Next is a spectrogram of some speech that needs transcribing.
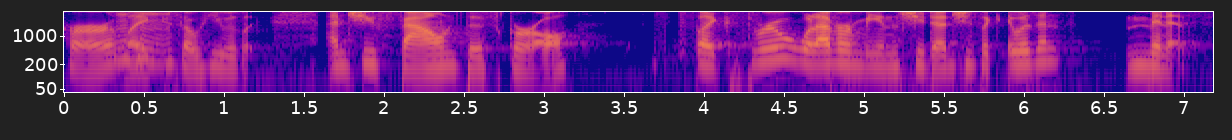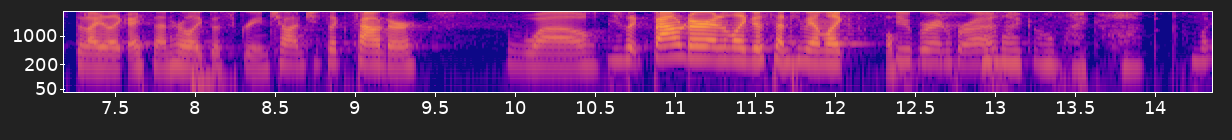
her. Like Mhm. so he was like, and she found this girl, like through whatever means she did. She's like, it was in minutes that I like I sent her like the screenshot. And she's like, found her. Wow, She's like, found her, and like just sent to me. I'm like, oh. super impressed. I'm like, oh my god. I'm like,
